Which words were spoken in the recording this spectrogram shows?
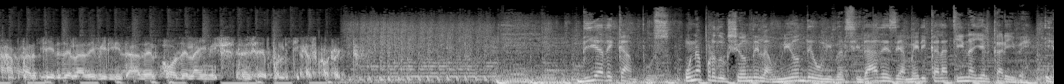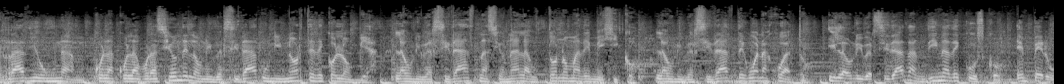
a partir de la debilidad o de la inexistencia de políticas correctas. Día de Campus, una producción de la Unión de Universidades de América Latina y el Caribe y Radio UNAM, con la colaboración de la Universidad Uninorte de Colombia, la Universidad Nacional Autónoma de México, la Universidad de Guanajuato y la Universidad Andina de Cusco, en Perú.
